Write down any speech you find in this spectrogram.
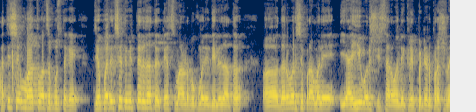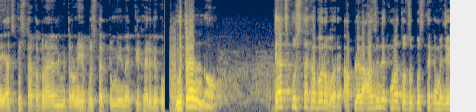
अतिशय महत्वाचं पुस्तक आहे. जे परीक्षेत विचारलं जातं ते स्मार्ट बुकमध्ये दिलं जातं. दरवर्षीप्रमाणे याही वर्षी सर्वाधिक रिपीटेड प्रश्न याच पुस्तकातून आलेले मित्रांनो हे पुस्तक तुम्ही नक्की खरेदी करू. मित्रांनो त्याच पुस्तकाबरोबर आपल्याला अजून एक महत्वाचं पुस्तक म्हणजे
